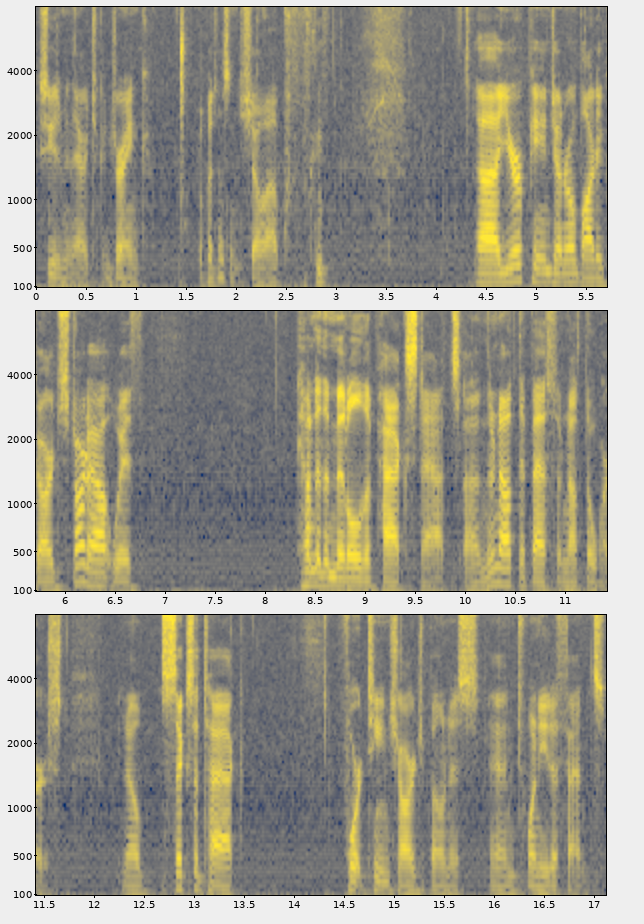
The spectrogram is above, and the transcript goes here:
Excuse me there, I took a drink. Hope it doesn't show up. uh, European General Bodyguards start out with kind of the middle of the pack stats. Um, they're not the best, they're not the worst. You know, 6 attack, 14 charge bonus, and 20 defense.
